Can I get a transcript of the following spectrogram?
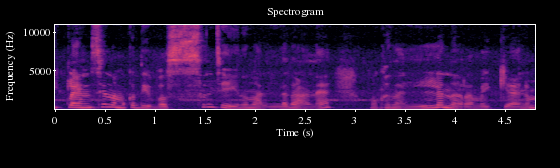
ഈ ക്ലെൻസിങ് നമുക്ക് ദിവസം ചെയ്യുന്നത് നല്ലതാണ്. മുഖം നല്ല നിറം വയ്ക്കാനും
